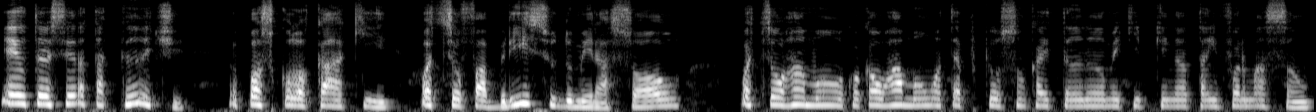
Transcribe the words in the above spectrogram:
E aí o terceiro atacante, eu posso colocar aqui, pode ser o Fabrício do Mirassol, pode ser o Ramon, vou colocar o Ramon até porque o São Caetano é uma equipe que ainda está em formação,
